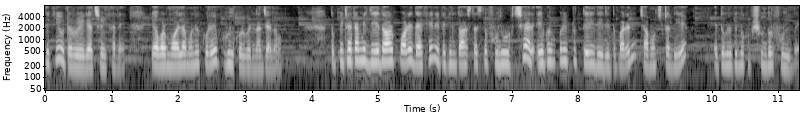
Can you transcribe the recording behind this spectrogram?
থেকে ওটা রয়ে গেছে ওইখানে। কেউ আবার ময়লা মনে করে ভুল করবেন না যেন। তো পিঠাটা আমি দিয়ে দেওয়ার পরে দেখেন এটা কিন্তু আস্তে আস্তে ফুলে উঠছে আর এইভাবে করে একটু তেল দিয়ে দিতে পারেন চামচটা দিয়ে। এতে করে কিন্তু খুব সুন্দর ফুলবে।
